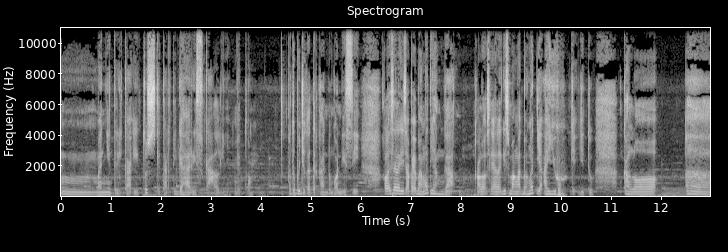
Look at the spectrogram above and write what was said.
mm, menyetrika itu sekitar tiga hari sekali gitu. Itu pun juga terkandung kondisi. Kalau saya lagi capek banget ya enggak. Kalau saya lagi semangat banget ya ayuh kayak gitu. Kalau uh,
